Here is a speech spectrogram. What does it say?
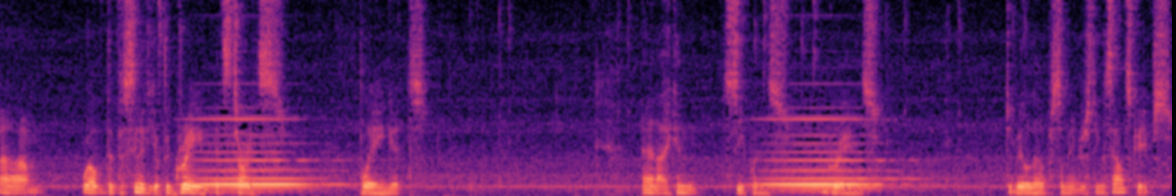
um, well the vicinity of the grain, it starts playing it. And I can sequence grains to build up some interesting soundscapes.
